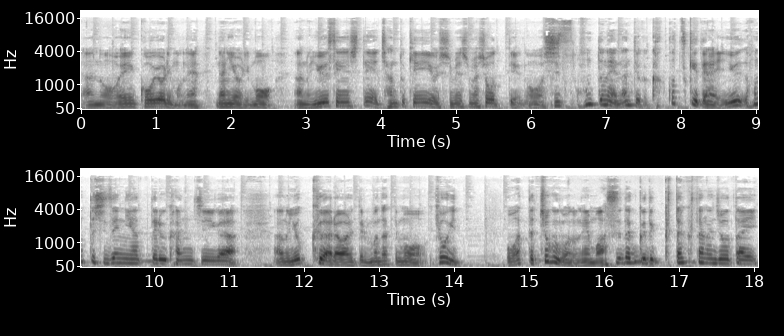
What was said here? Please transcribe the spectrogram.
あの栄光よりもね何よりもあの優先してちゃんと敬意を示しましょうっていうのをし本当ね何ていうかかっこつけてない。本当自然にやってる感じがあのよく現れてる、まあ、だってもう競技終わった直後のねもう汗だくでクタクタな状態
